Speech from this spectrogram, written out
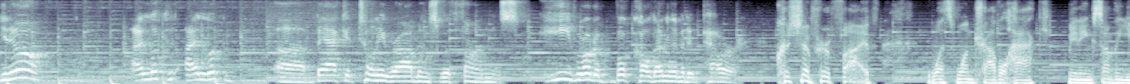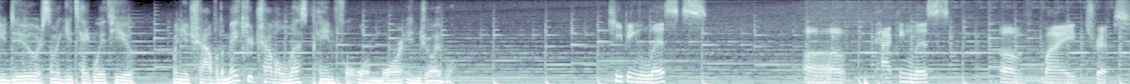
You know, I look I look uh, back at Tony Robbins with fondness. He wrote a book called Unlimited Power. Question number five: What's one travel hack, meaning something you do or something you take with you when you travel to make your travel less painful or more enjoyable? Keeping lists, uh, packing lists of my trips,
